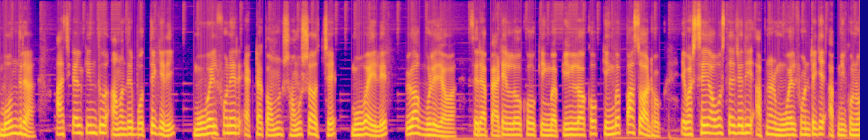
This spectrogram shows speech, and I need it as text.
বন্ধুরা, আজকাল কিন্তু আমাদের প্রত্যেকেরই মোবাইল ফোনের একটা কমন সমস্যা হচ্ছে মোবাইলের লক বলে যাওয়া। সেটা প্যাটার্ন লক হোক কিংবা পিন লক হোক কিংবা পাসওয়ার্ড হোক। এবার সেই অবস্থায় যদি আপনার মোবাইল ফোনটিকে আপনি কোনো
